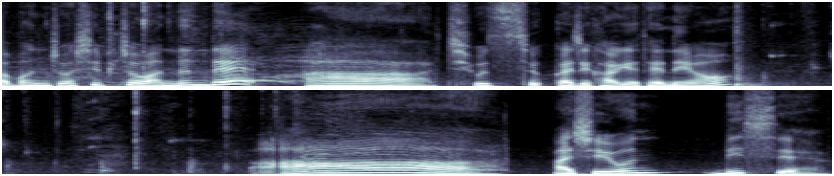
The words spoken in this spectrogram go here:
자, 먼저 10초 왔는데, 아, 치우스까지 가게 되네요. 아, 아쉬운 미스.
